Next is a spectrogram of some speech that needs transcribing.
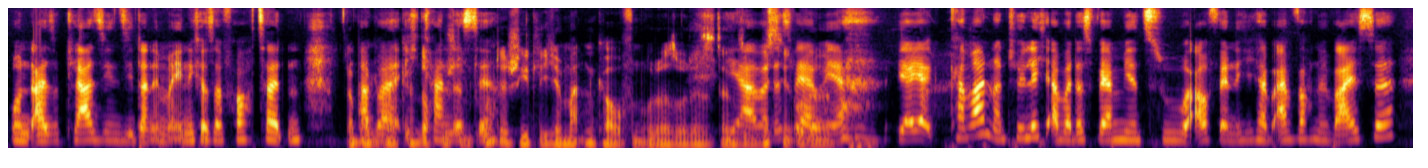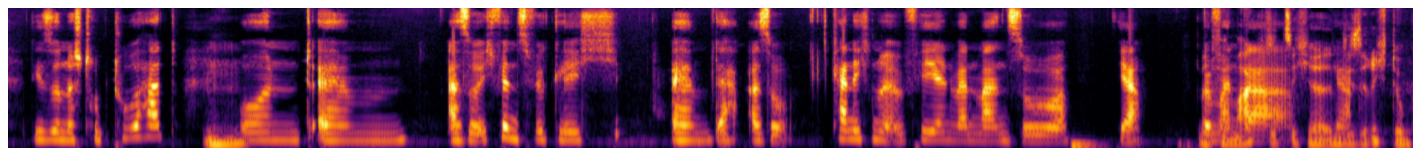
und also klar sehen sie dann immer ähnlich aus auf Hochzeiten, aber, Aber, man kann ich doch kann das bestimmt ja. unterschiedliche Matten kaufen oder so. Das ist dann Ja, so ein aber bisschen das wäre mir. Ja, ja, kann man natürlich, aber das wäre mir zu aufwendig. Ich habe einfach eine weiße, die so eine Struktur hat. Mhm. Und ähm, also ich finde es wirklich, ähm, der, also kann ich nur empfehlen, wenn man so, ja, Man vermarktet da, sich ja in diese Richtung.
